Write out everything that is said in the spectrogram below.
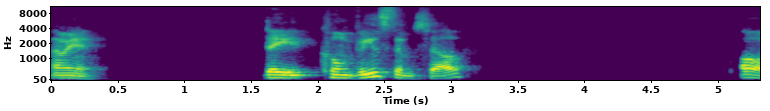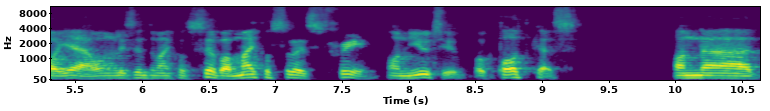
I mean, they convince themselves, oh yeah, I want to listen to Michael but Michael Saylor is free on YouTube or podcast. On uh,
